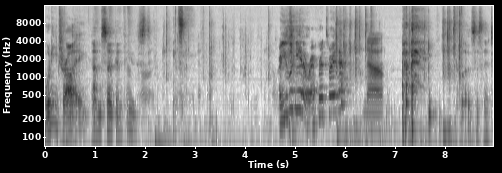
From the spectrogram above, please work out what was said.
What? What are you? Are you drawing? I'm so confused. It's Are you looking at a reference right now? No. closes it.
